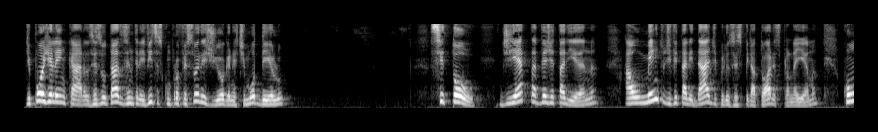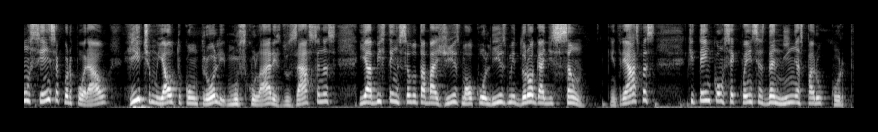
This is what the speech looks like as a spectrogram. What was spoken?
depois de elencar os resultados das entrevistas com professores de yoga neste modelo, citou dieta vegetariana, aumento de vitalidade pelos respiratórios, pranayama, consciência corporal, ritmo e autocontrole musculares dos asanas e abstenção do tabagismo, alcoolismo e drogadição, entre aspas, que tem consequências daninhas para o corpo.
